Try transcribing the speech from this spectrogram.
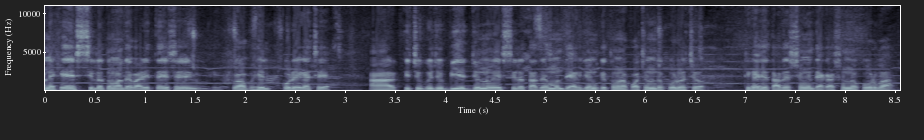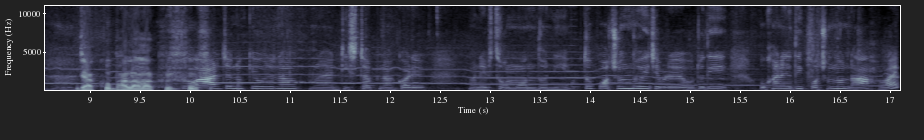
অনেকে এসেছিল তোমাদের বাড়িতে এসে সব হেল্প করে গেছে। আর কিছু কিছু বিয়ের জন্য এসেছিল তাদের মধ্যে একজনকে তোমরা পছন্দ করেছ। ঠিক আছে? তাদের সঙ্গে দেখাশোনা করবা। যাক খুব ভালো আমার খুব আর যেন কেউ যেন ডিস্টার্ব না করে মানে সম্বন্ধ নিয়ে। তো পছন্দ হয়েছে এবারে যদি ওখানে যদি পছন্দ না হয়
